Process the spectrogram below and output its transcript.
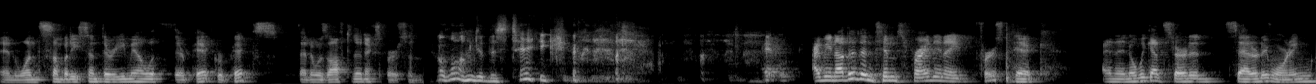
and once somebody sent their email with their pick or picks, then it was off to the next person. How long did this take? I, I mean, other than Tim's Friday night first pick, and I know we got started Saturday morning,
